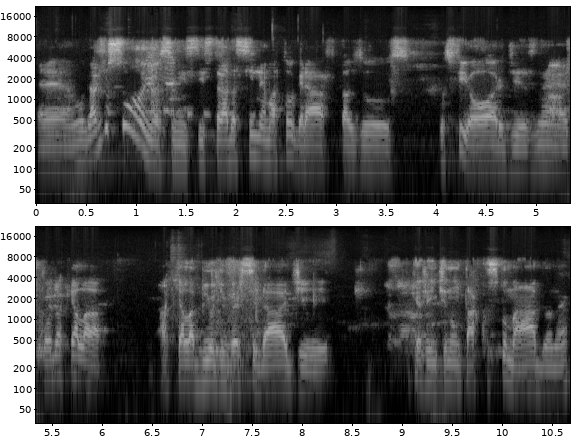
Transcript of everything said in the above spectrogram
É um lugar de sonho, assim, estradas cinematográficas, os, os fiordes, né? Toda aquela aquela biodiversidade que a gente não está acostumado, né?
